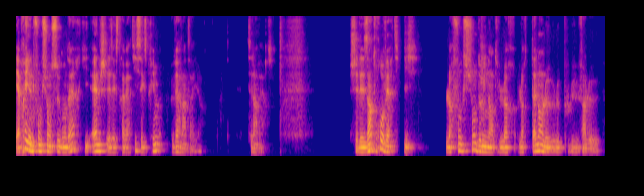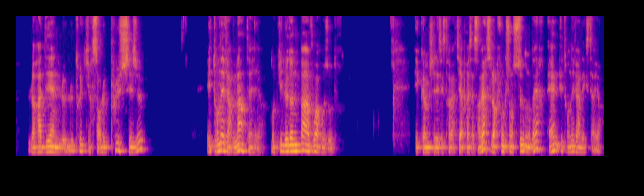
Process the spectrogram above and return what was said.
Et après, il y a une fonction secondaire qui, elle, chez les extravertis, s'exprime vers l'intérieur. C'est l'inverse. Chez les introvertis, leur fonction dominante, leur, leur talent le, plus, enfin le, leur ADN, le, truc qui ressort le plus chez eux, est tourné vers l'intérieur. Donc ils ne le donnent pas à voir aux autres. Et comme chez les extravertis, après ça s'inverse, leur fonction secondaire, elle, est tournée vers l'extérieur.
